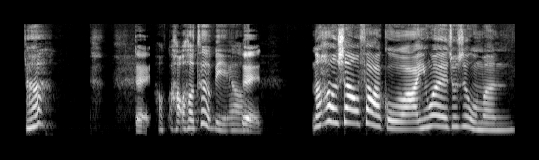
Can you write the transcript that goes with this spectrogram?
啊。对，好好好特别哦。对，然后像法国啊，因为就是我们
